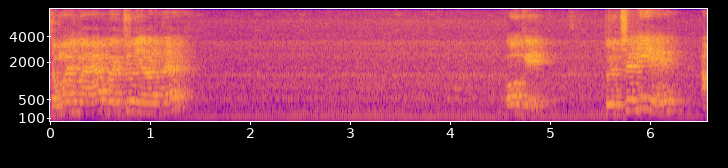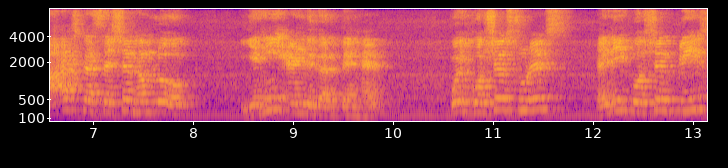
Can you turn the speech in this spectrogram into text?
समझ में आया बच्चों यहां तक ओके तो चलिए आज का सेशन हम लोग यही एंड करते हैं कोई question students any question please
